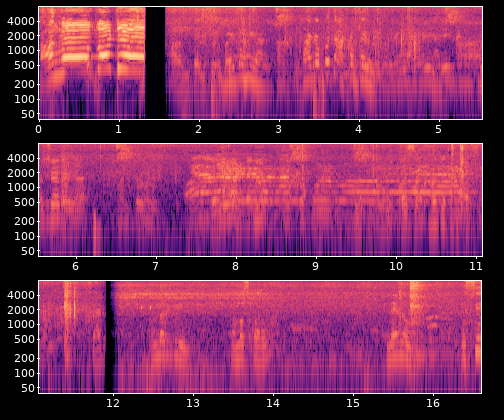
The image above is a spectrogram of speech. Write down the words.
కాంగ్రెస్ పార్టీ అందరికీ నమస్కారం. నేను ఎస్సీ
